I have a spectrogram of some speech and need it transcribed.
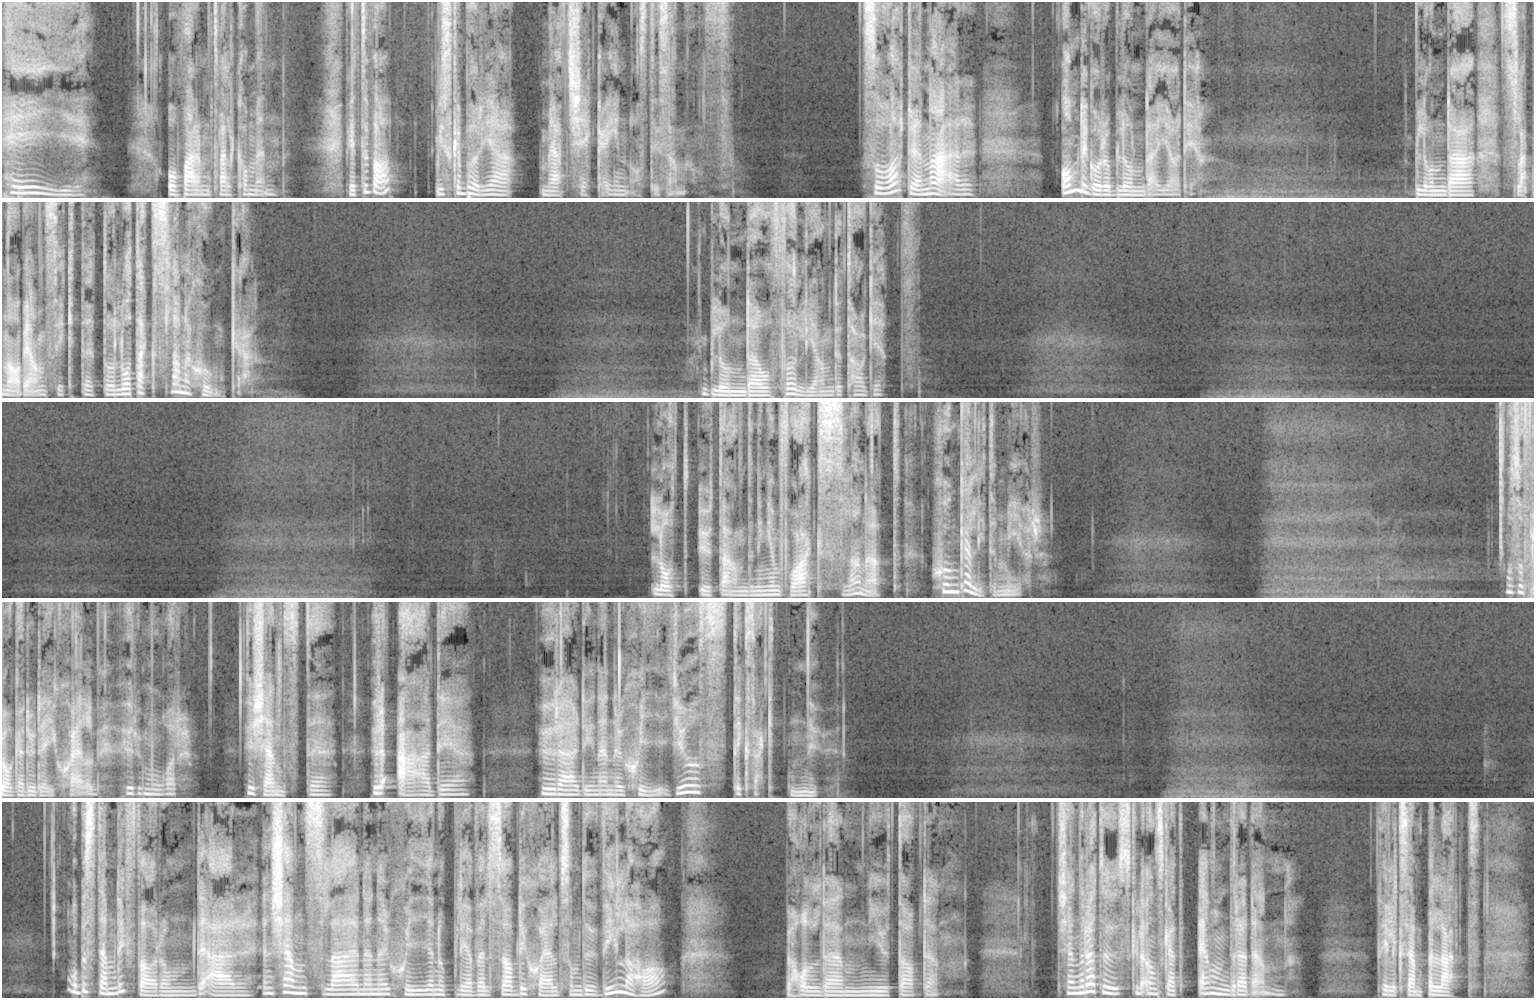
Hej! Och varmt välkommen. Vet du vad? Vi ska börja med att checka in oss tillsammans. Så vart du än är, om det går att blunda, gör det. Blunda, slappna av i ansiktet och låt axlarna sjunka. Blunda och följ andetaget. Låt utandningen få axlarna att sjunka lite mer. Och så frågar du dig själv hur du mår. Hur känns det? Hur är det? Hur är din energi just exakt nu? Och bestäm dig för om det är en känsla, en energi, en upplevelse av dig själv som du vill ha. Behåll den, njut av den. Känner du att du skulle önska att ändra den? Till exempel att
